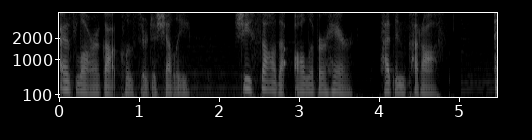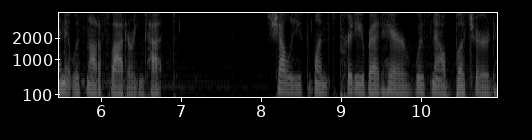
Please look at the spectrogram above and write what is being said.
As Laura got closer to Shelley, she saw that all of her hair had been cut off, and it was not a flattering cut. Shelley's once pretty red hair was now butchered.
